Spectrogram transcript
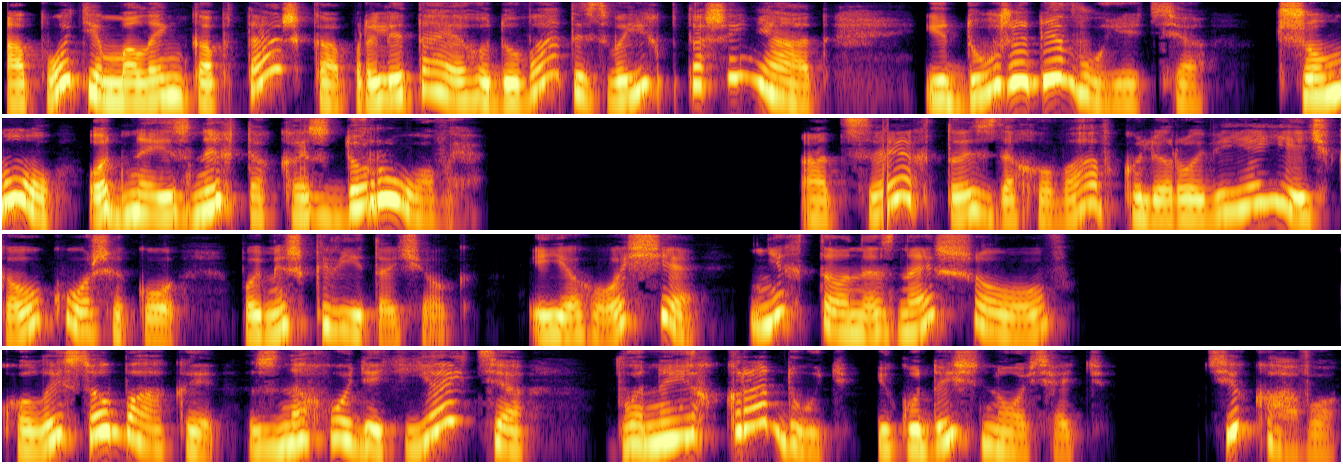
А потім маленька пташка прилітає годувати своїх пташенят і дуже дивується, чому одне із них таке здорове. А це хтось заховав кольорові яєчка у кошику поміж квіточок, і його ще ніхто не знайшов. Коли собаки знаходять яйця, вони їх крадуть і кудись носять. Цікаво,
